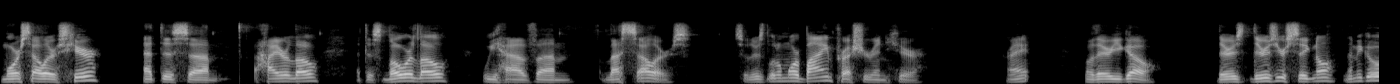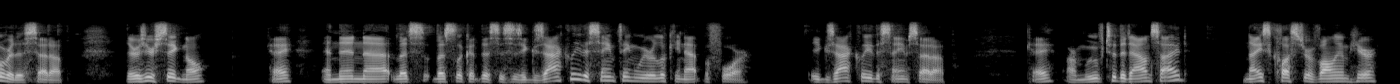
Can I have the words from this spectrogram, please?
More sellers here at this um, higher low. At this lower low, we have um, less sellers. So there's a little more buying pressure in here, right? Well, there you go. There's there's your signal. Let me go over this setup. There's your signal, okay? And then uh, let's let's look at this. This is exactly the same thing we were looking at before. Exactly the same setup. Okay, our move to the downside, nice cluster of volume here,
